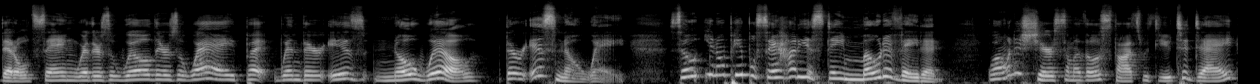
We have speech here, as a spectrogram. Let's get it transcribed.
That old saying, where there's a will, there's a way, but when there is no will, there is no way. So, you know, people say, how do you stay motivated? Well, I want to share some of those thoughts with you today,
